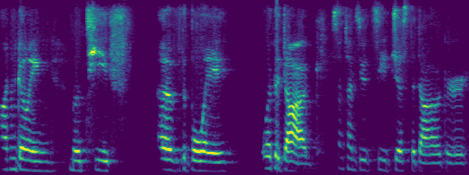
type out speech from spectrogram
ongoing motif of the boy or the dog. Sometimes you'd see just the dog or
